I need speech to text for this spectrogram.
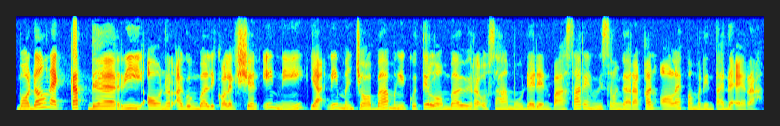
Modal nekat dari owner Agung Bali Collection ini yakni mencoba mengikuti lomba wirausaha muda dan pasar yang diselenggarakan oleh pemerintah daerah.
